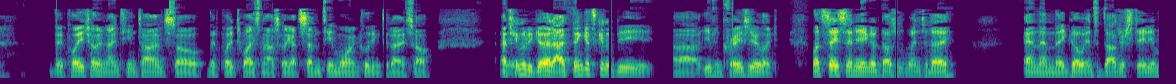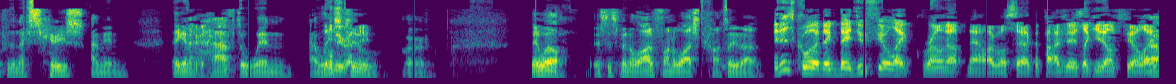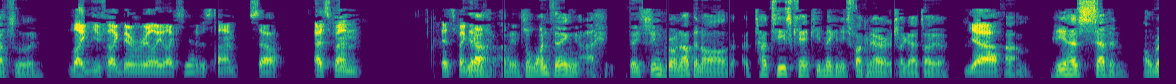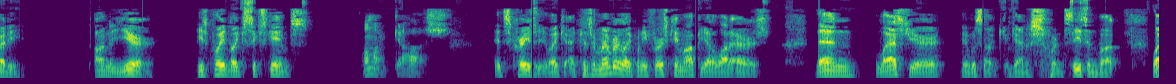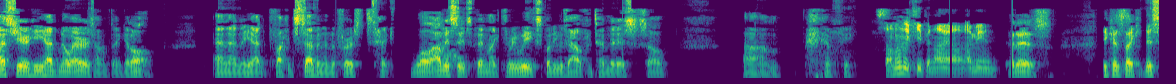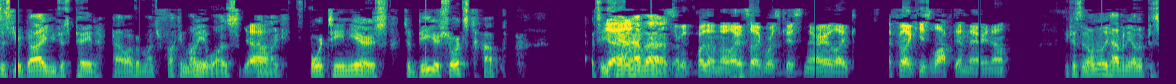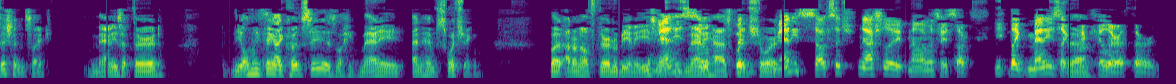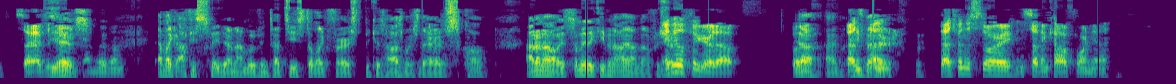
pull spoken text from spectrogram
They play each other 19 times, so they've played twice now, so they got 17 more, including today. So that's Yeah. going to be good. I think it's going to be uh, even crazier. Like, let's say San Diego doesn't win today, and then they go into Dodger Stadium for the next series. I mean, they're going to have to win at They'll least two, or they will. It's just been a lot of fun to watch. I'll tell you that. it is cool that they they do feel like grown up now. I will say, like the Padres, like you don't feel like Absolutely. Like you feel like they're really like here this time. So it's been it's been Yeah, great. I mean, the one thing I, they seem grown up and all. Tatis can't keep making these fucking errors. I gotta tell you, Yeah, um, he has seven already on the year. He's played like six games. Oh my gosh. It's crazy. Like, because remember, like when he first came up, he had a lot of errors. Then last year, it was like again a shortened season, but last year he had no errors. I don't think at all. And then he had fucking seven in the first. Like, well, obviously it's been like three weeks, but he was out for ten days. So, um, Someone to keep an eye on. I mean, it is because like this is your guy you just paid however much fucking money it was. Yeah. And like fourteen years to be your shortstop. So you yeah, can't have don't know where else that. You would put him though. Like it's like worst case scenario. Like I feel like he's locked in there. You know. because they don't really have any other positions. Like Manny's at third. The only thing I could see is like Manny and him switching, but I don't know if third would be any easier Manny so- has played short. Manny sucks. At, no, actually, no, I wouldn't say sucks. He, like Manny's like Yeah. a killer at third. So I just He like, can't move him. and like obviously they're not moving Tatis to like first because Hosmer's there. So I don't know. It's something to keep an eye on though for Maybe sure. Maybe he'll figure it out. But yeah, I, that's better. That's been the story in Southern California.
